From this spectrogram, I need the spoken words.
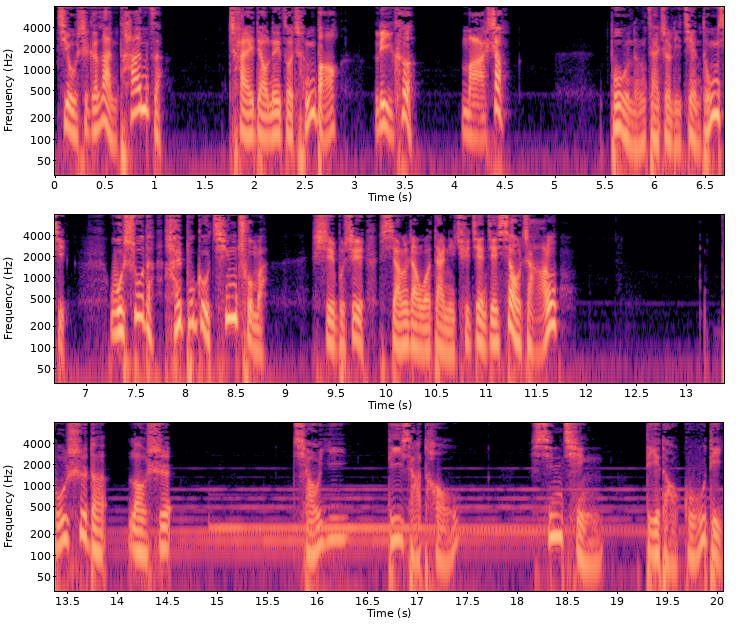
就是个烂摊子，拆掉那座城堡，立刻，马上，不能在这里建东西。我说的还不够清楚吗？是不是想让我带你去见见校长？不是的，老师。乔伊低下头，心情跌到谷底。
